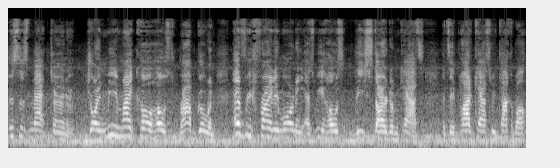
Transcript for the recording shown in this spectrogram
This is Matt Turner. Join me and my co host, Rob Goodwin, every Friday morning as we host the Stardom Cast. It's a podcast we talk about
